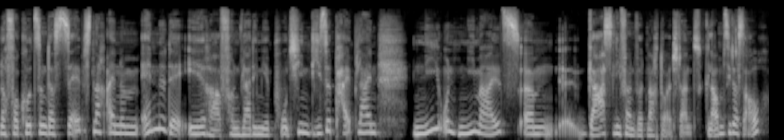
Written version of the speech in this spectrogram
noch vor kurzem, dass selbst nach einem Ende der Ära von Wladimir Putin diese Pipeline nie und niemals ähm, Gas liefern wird nach Deutschland. Glauben Sie das auch?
